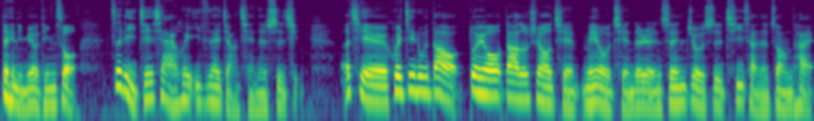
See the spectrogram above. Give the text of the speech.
对你没有听错，这里接下来会一直在讲钱的事情，而且会进入到对哦，大家都需要钱，没有钱的人生就是凄惨的状态。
